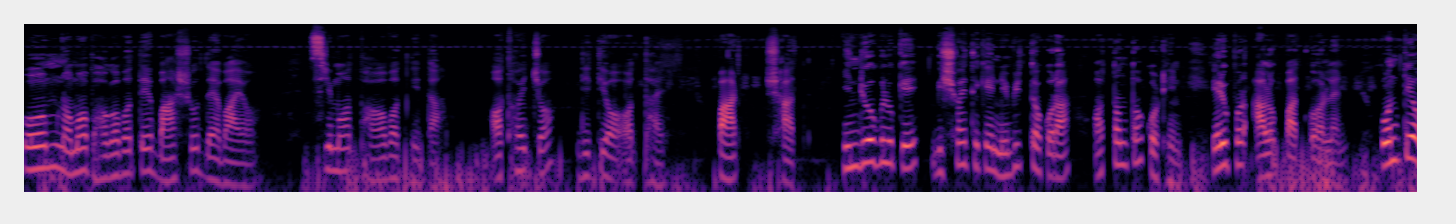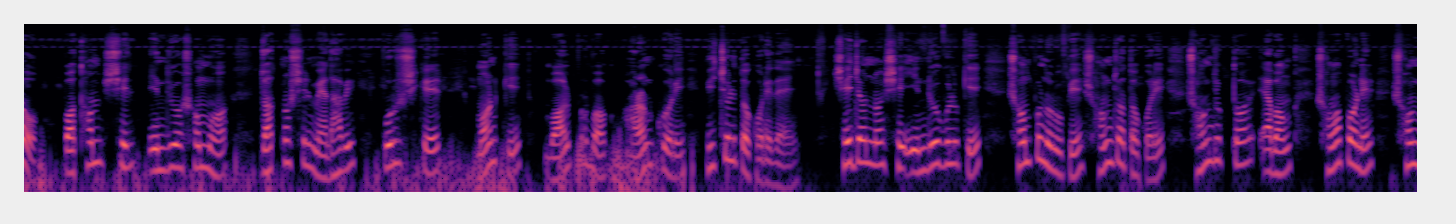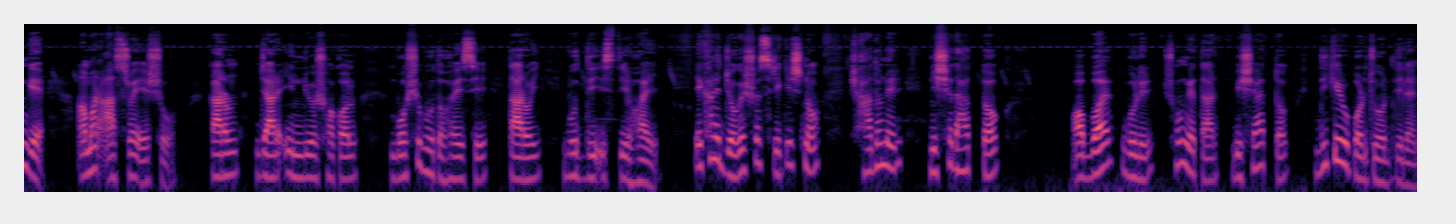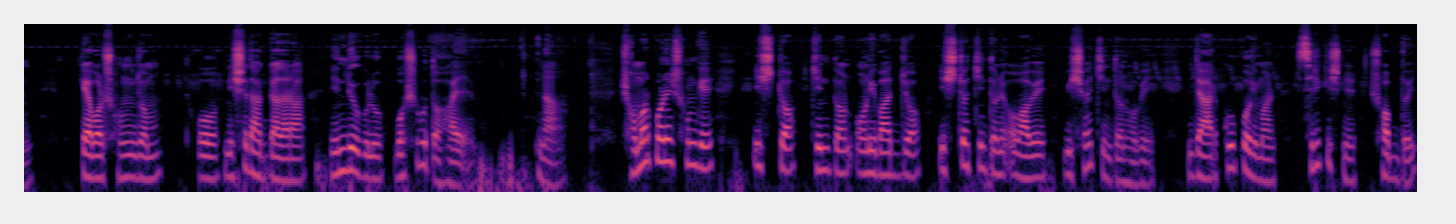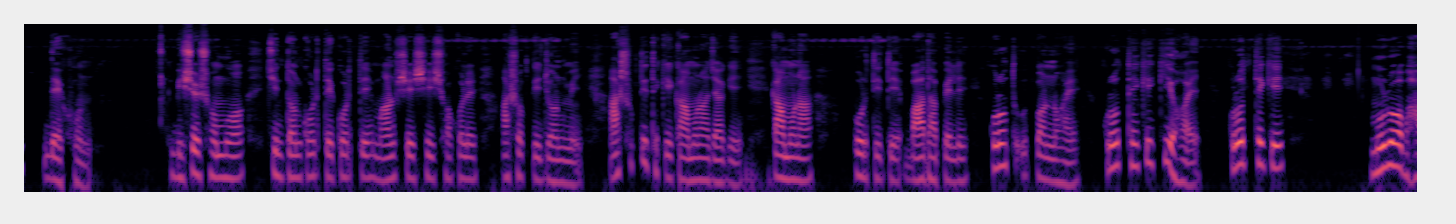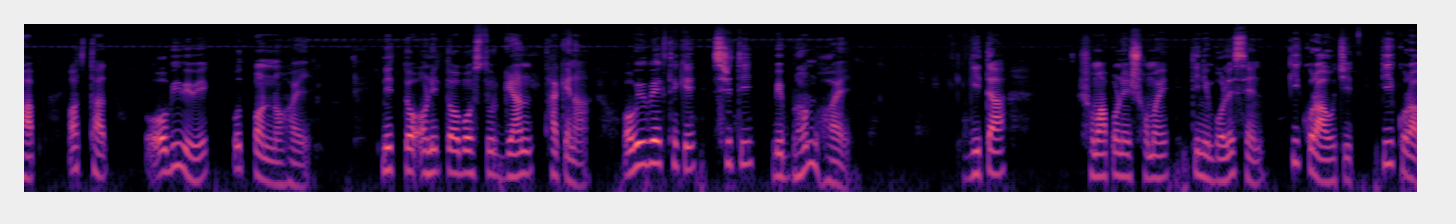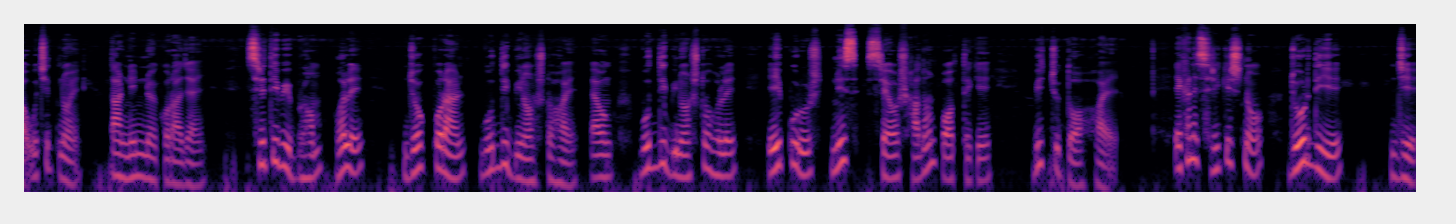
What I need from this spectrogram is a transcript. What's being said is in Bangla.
ওম নম ভগবতে বাসুদেবায়। শ্রীমদ্ ভগবদ্ গীতা অথৈচ দ্বিতীয় অধ্যায়, পাঠ সাত। ইন্দ্রিয়গুলোকে বিষয় থেকে নিবৃত্ত করা অত্যন্ত কঠিন। এর উপর আলোকপাত করলেন। কোনতেও প্রথমশীল ইন্দ্রিয়সমূহ যত্নশীল মেধাবী পুরুষকের মনকে বলপূর্বক হরণ করে বিচলিত করে দেয়। সেই জন্য সেই ইন্দ্রিয়গুলোকে সম্পূর্ণরূপে সংযত করে সংযুক্ত এবং সমর্পণের সঙ্গে আমার আশ্রয় এসো। কারণ যার ইন্দ্রিয় সকল বশীভূত হয়েছে, তারই বুদ্ধি স্থির হয়। এখানে যোগেশ্বর শ্রীকৃষ্ণ সাধনের নিষেধাত্মক অব্যয়গুলির সঙ্গে তার বিষয়াত্মক দিকের উপর জোর দিলেন। কেবল সংযম ও নিষেধাজ্ঞা দ্বারা ইন্দ্রিয়গুলো বশীভূত হয় না। সমর্পণের সঙ্গে ইষ্ট চিন্তন অনিবার্য ইষ্ট চিন্তনের অভাবে বিষয় চিন্তন হবে, যার কুপরিমাণ শ্রীকৃষ্ণের শব্দই দেখুন। বিষয়সমূহ চিন্তন করতে করতে মানুষের সেই সকলের আসক্তি জন্মে। আসক্তি থেকে কামনা জাগে। কামনা পূর্তিতে বাধা পেলে ক্রোধ উৎপন্ন হয়। ক্রোধ থেকে কি হয়? ক্রোধ থেকে মূঢ়ভাব অর্থাৎ অবিবেক উৎপন্ন হয়। নিত্য অনিত্য বস্তুর জ্ঞান থাকে না। অবিবেক থেকে স্মৃতি বিভ্রম হয়। গীতা সমাপনের সময় তিনি বলেছেন, কি করা উচিত? কি করা উচিত নয়? তা নির্ণয় করা যায়। স্মৃতি বিভ্রম হলে যোগপরায়ণ বুদ্ধি বিনষ্ট হয় এবং বুদ্ধি বিনষ্ট হলে এই পুরুষ নিজ শ্রেয় সাধন পথ থেকে বিচ্যুত হয়। এখানে শ্রীকৃষ্ণ জোর দিয়ে যে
